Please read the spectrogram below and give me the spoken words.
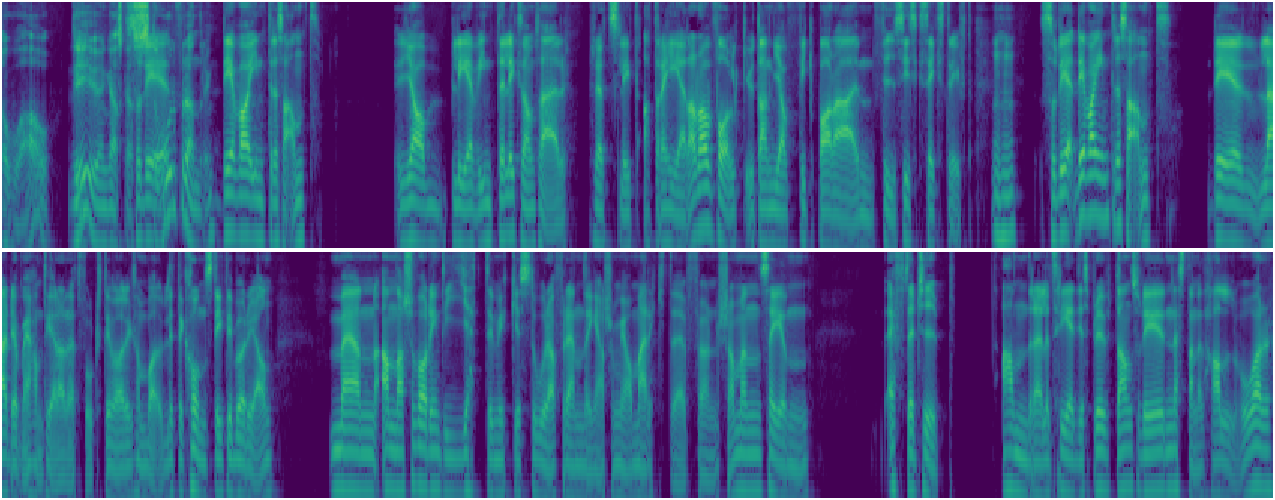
Oh, wow, det är ju en ganska Så det- stor förändring. Det var intressant. Jag blev inte liksom så här plötsligt attraherad av folk, utan jag fick bara en fysisk sexdrift. Så det, det var intressant. Det lärde jag mig hantera rätt fort. Det var liksom bara lite konstigt i början. Men annars så var det inte jättemycket stora förändringar som jag märkte förrän, ja, men, säg en, efter typ andra eller tredje sprutan, så det är nästan ett halvår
